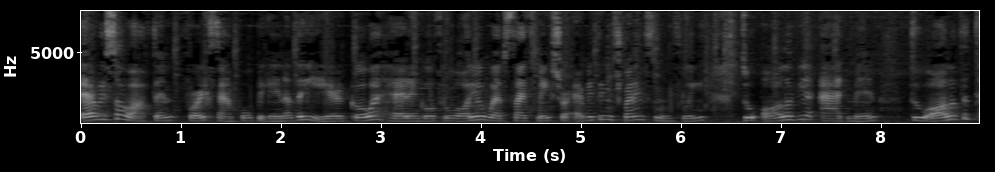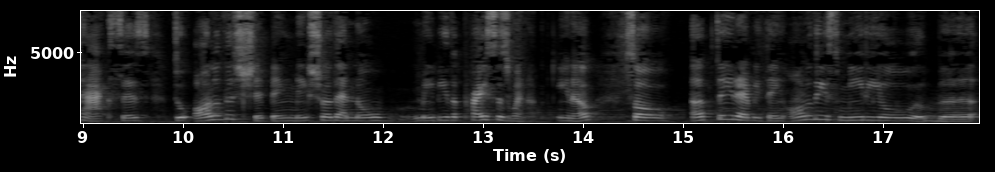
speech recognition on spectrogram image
every so often, for example, beginning of the year, go ahead and go through all your websites, make sure everything's running smoothly, do all of your admin, do all of the taxes, do all of the shipping, make sure that no, maybe the prices went up, you know? So update everything, all of these medial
